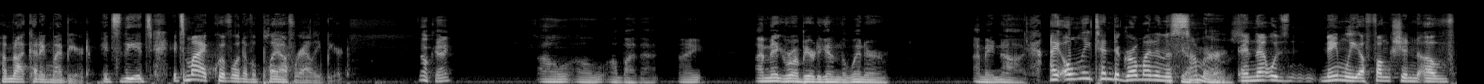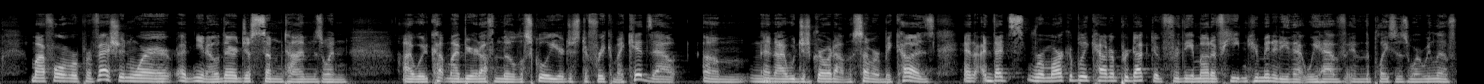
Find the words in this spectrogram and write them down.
I'm not cutting my beard. It's the, it's, it's my equivalent of a playoff rally beard. Okay. I'll I'll I'll buy that. I I may grow a beard again in the winter. I may not. I only tend to grow mine in the see how it summer, and that was namely a function of my former profession, where uh, you know there are just some times when I would cut my beard off in the middle of the school year just to freak my kids out, um, Mm. and I would just grow it out in the summer because, and that's remarkably counterproductive for the amount of heat and humidity that we have in the places where we live.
